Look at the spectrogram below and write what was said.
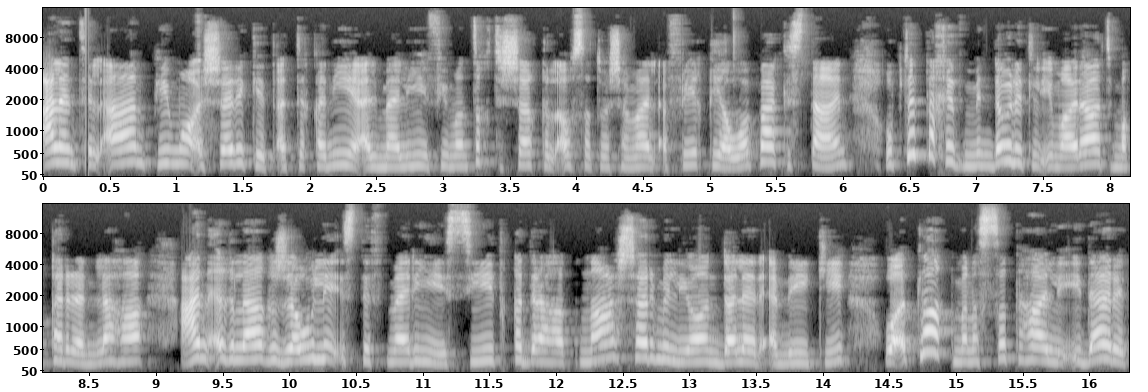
أعلنت الآن بيمو الشركة التقنية المالية في منطقة الشرق الأوسط وشمال أفريقيا وباكستان وبتتخذ من دولة الإمارات مقرا لها عن إغلاق جولة استثمارية سيد قدرها 12 مليون دولار أمريكي وإطلاق منصتها لإدارة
